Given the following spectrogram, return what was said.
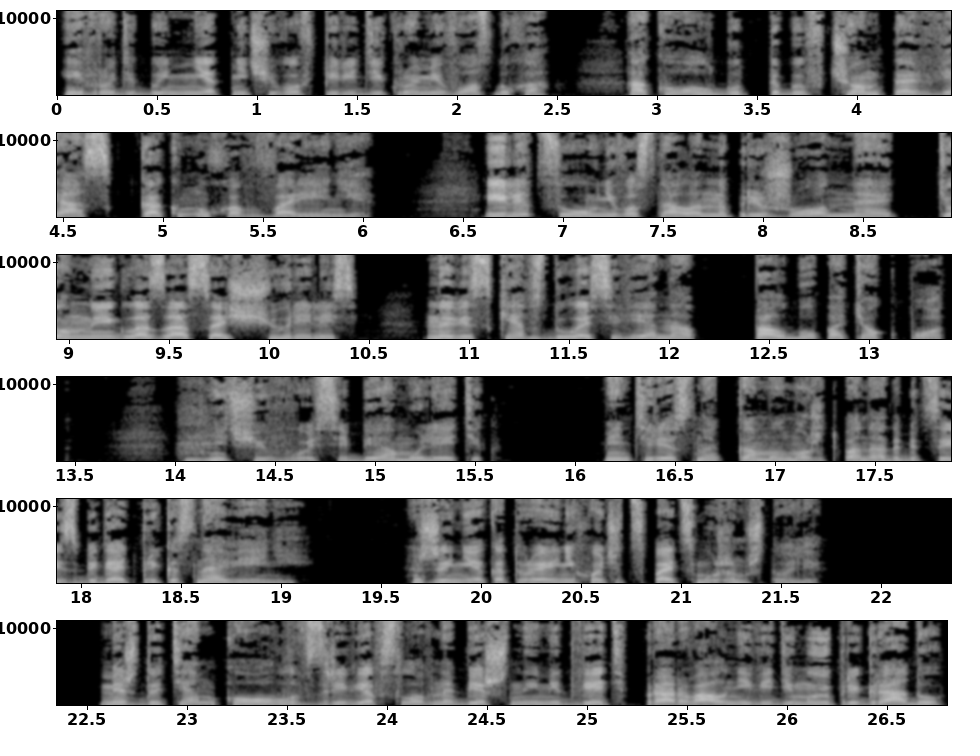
И вроде бы нет ничего впереди, кроме воздуха, а Коул будто бы в чем-то вяз, как муха в варенье. И лицо у него стало напряженное, темные глаза сощурились, на виске вздулась вена, по лбу потек пот. Ничего себе амулетик. Интересно, кому может понадобиться избегать прикосновений? Жене, которая не хочет спать с мужем, что ли? Между тем Коул, взревев словно бешеный медведь, прорвал невидимую преграду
